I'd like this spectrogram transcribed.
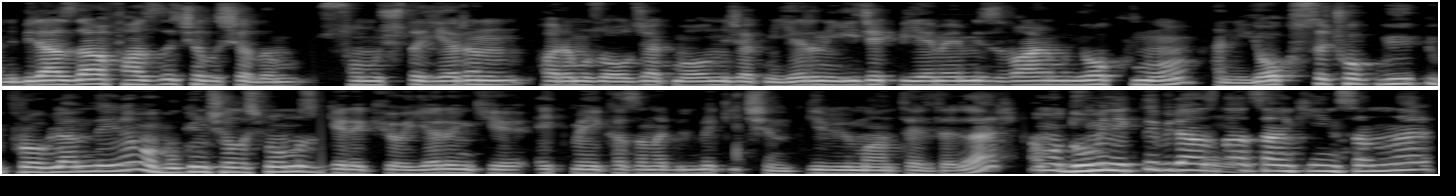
hani biraz daha fazla çalışalım. Sonuçta yarın paramız olacak mı olmayacak mı? Yarın yiyecek bir yemeğimiz var mı yok mu? Hani yoksa çok büyük bir problem değil ama bugün çalışmamız gerekiyor yarınki ekmeği kazanabilmek için gibi bir mantaliteler. Ama Dominik'te biraz daha sanki insanlar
